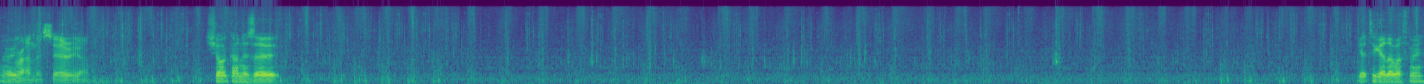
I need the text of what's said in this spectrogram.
Alright. Around this area. Shotgun is out. Get together with me.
